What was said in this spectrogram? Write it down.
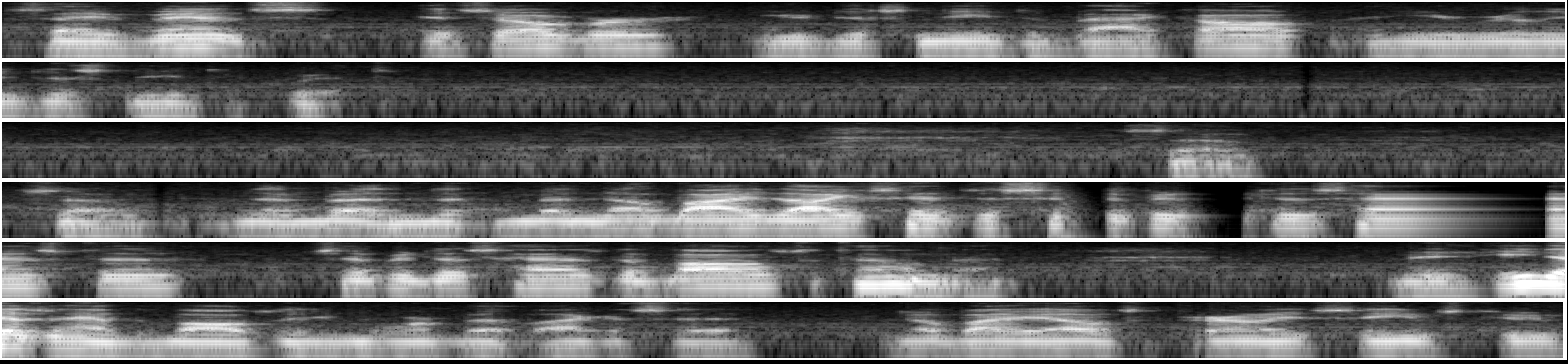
say, Vince, it's over. You just need to back off and you really just need to quit. So, so, but but nobody, like I said, just simply just has to simply just has the balls to tell him that. I mean, he doesn't have the balls anymore, but like I said, nobody else apparently seems to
